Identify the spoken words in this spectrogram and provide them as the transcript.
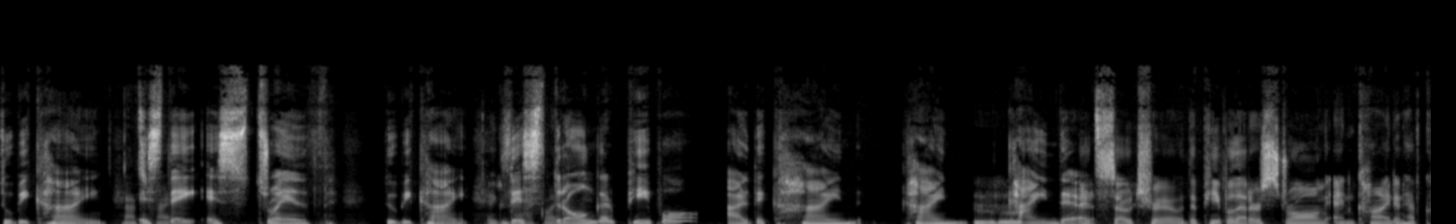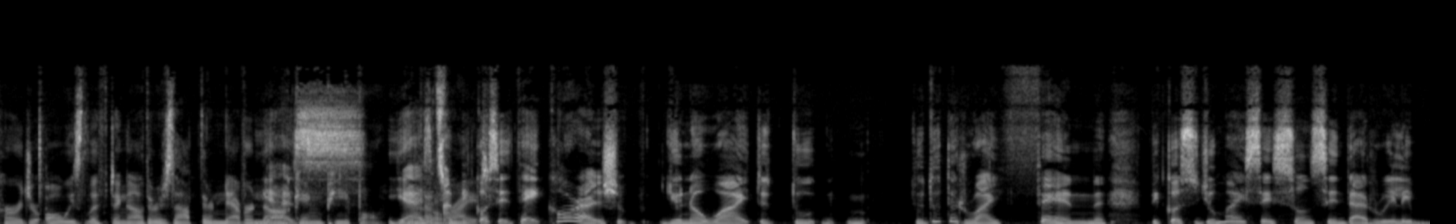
to be kind. That's it right. takes strength to be kind. The stronger people are the kind, kind, Mm-hmm. kinder. It's so true. The people that are strong and kind and have courage are always lifting others up. They're never knocking people. Yes, That's and right. because it takes courage. You know why? To do to do the right thing. Because you might say something that really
